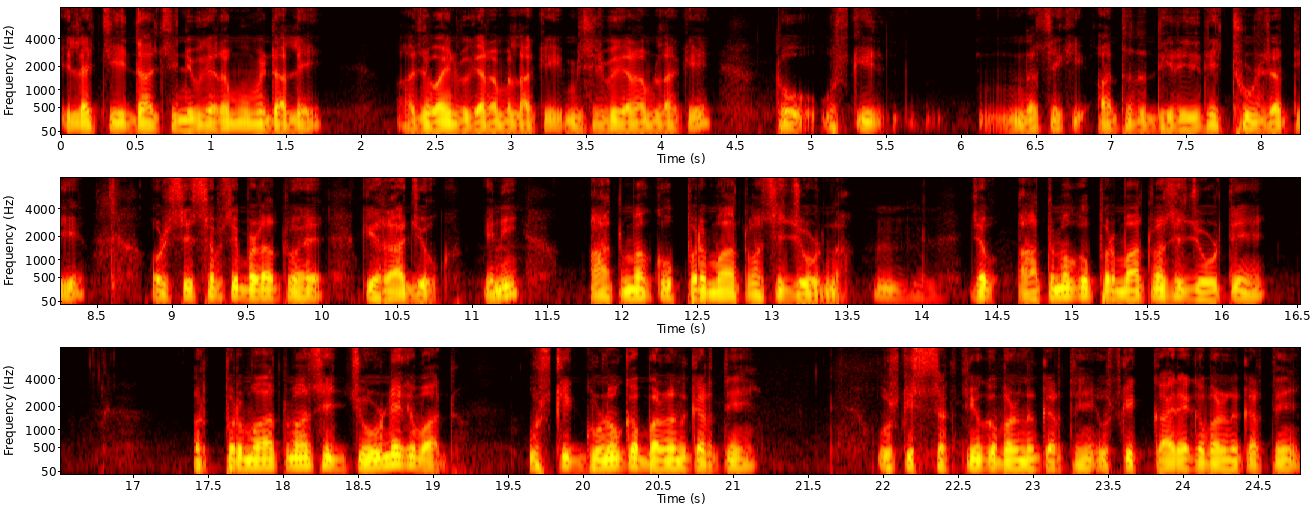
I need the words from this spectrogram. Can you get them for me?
इलायची दालचीनी वगैरह मुँह में डाले अजवाइन वगैरह मिला के मिश्री वगैरह मिला के तो उसकी नशे की आदत धीरे धीरे छूट जाती है। और इससे सबसे बड़ा तो है कि राजयोग यानी आत्मा को परमात्मा से जोड़ना। जब आत्मा को परमात्मा से जोड़ते हैं और परमात्मा से जोड़ने के बाद उसके गुणों का वर्णन करते हैं उसकी शक्तियों का वर्णन करते हैं उसके कार्य का वर्णन करते हैं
